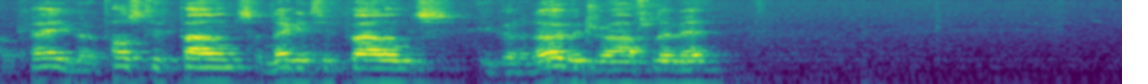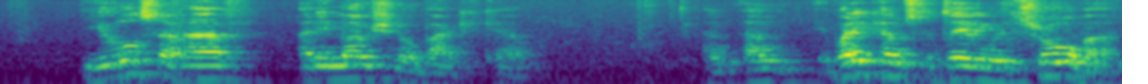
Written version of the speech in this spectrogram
Okay, you've got a positive balance, a negative balance, you've got an overdraft limit. You also have an emotional bank account. And, and when it comes to dealing with trauma,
